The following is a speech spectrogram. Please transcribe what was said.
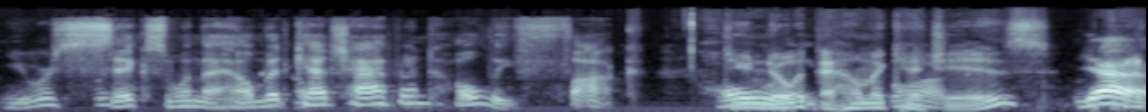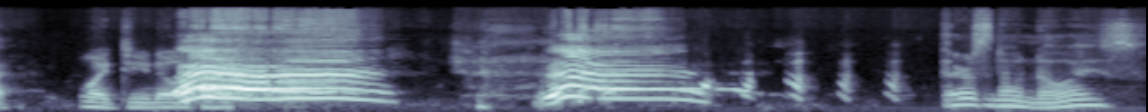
You were six when the helmet catch happened? Holy fuck. Do you know Holy what the helmet catch is? Yeah. Point, do you know? Ah! Ah! There was no noise.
